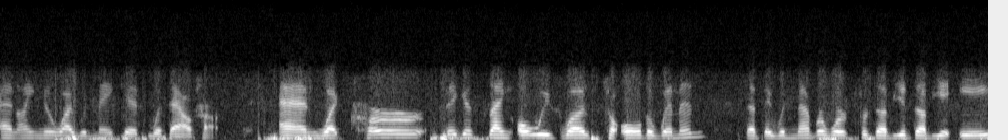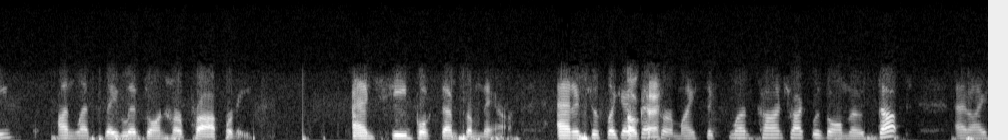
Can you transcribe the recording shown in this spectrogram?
and I knew I would make it without her. And what her biggest thing always was to all the women that they would never work for WWE unless they lived on her property. And she booked them from there. And it's just like I Okay. said to her, my six month contract was almost up. And I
